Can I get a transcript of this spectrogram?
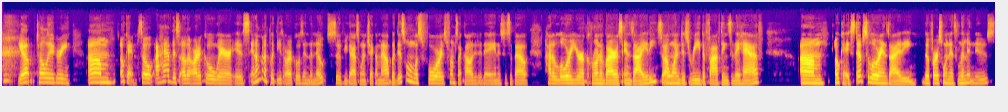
Yep, totally agree. Um, okay, so I have this other article where is and I'm gonna put these articles in the notes so if you guys want to check them out. But this one was for it's from Psychology Today and it's just about how to lower your coronavirus anxiety. So I want to just read the five things that they have. Um, okay, steps to lower anxiety. The first one is limit news.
